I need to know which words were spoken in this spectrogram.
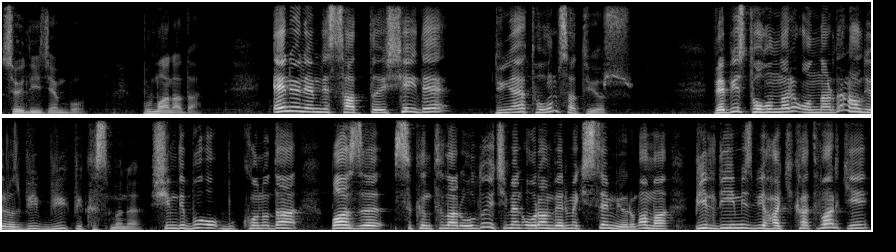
söyleyeceğim bu bu manada. En önemli sattığı şey de dünyaya tohum satıyor. Ve biz tohumları onlardan alıyoruz büyük bir kısmını. Şimdi bu, bu konuda bazı sıkıntılar olduğu için ben oran vermek istemiyorum ama bildiğimiz bir hakikat var ki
